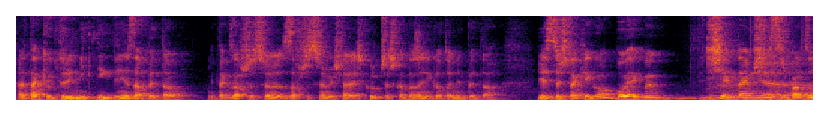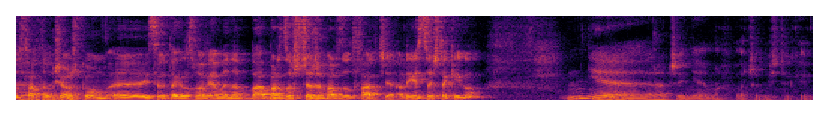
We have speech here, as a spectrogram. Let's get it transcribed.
ale taki, o który nikt nigdy nie zapytał. I tak zawsze, zawsze sobie myślałeś, kurczę, szkoda, że nikt o to nie pyta. Jest coś takiego? Bo jakby dzisiaj wydaje mi się, że jesteś bardzo otwartą książką e, i sobie tak rozmawiamy na ba- bardzo szczerze, bardzo otwarcie. Ale jest coś takiego? Nie, raczej nie ma chyba czegoś takiego.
